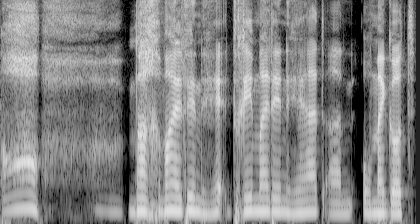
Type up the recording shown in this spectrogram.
Oh, mach mal den, Her dreh mal den Herd an. Oh mein Gott,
